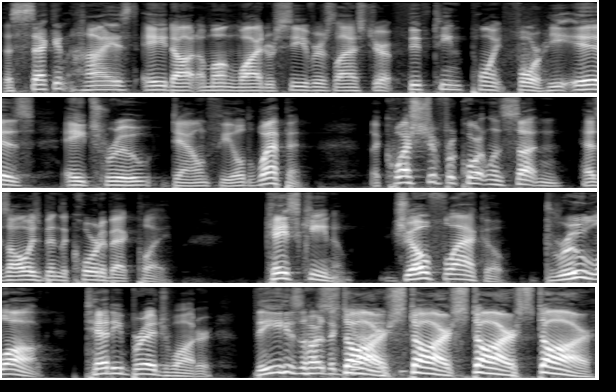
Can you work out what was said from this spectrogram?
the second highest A dot among wide receivers last year at 15.4. He is a true downfield weapon. The question for Courtland Sutton has always been the quarterback play. Case Keenum, Joe Flacco, Drew Lock, Teddy Bridgewater. These are the star, guys. star, star, star.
